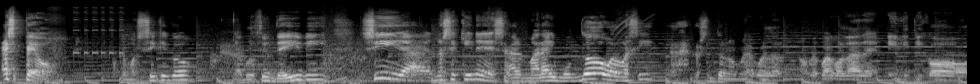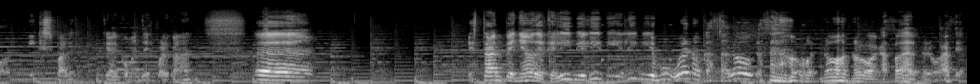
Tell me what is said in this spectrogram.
¡Espeo! Pokémon psíquico. La evolución de Eevee. Sí, no sé quién es, Almaray Mundo o algo así. Ah, lo siento, no me acuerdo. No me puedo acordar de mil y pico Nix, ¿vale? Que comentéis por el canal. Eh, está empeñado de que el Eevee, el el es muy bueno, cázalo, cázalo. No, no lo va a cazar, pero gracias.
